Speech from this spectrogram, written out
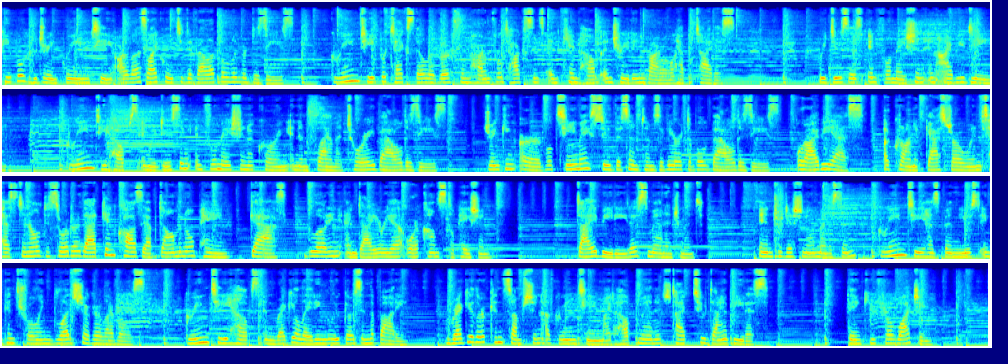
people who drink green tea are less likely to develop a liver disease. Green tea protects the liver from harmful toxins and can help in treating viral hepatitis. Reduces inflammation in IBD. Green tea helps in reducing inflammation occurring in inflammatory bowel disease. Drinking herbal tea may soothe the symptoms of irritable bowel disease, or IBS, a chronic gastrointestinal disorder that can cause abdominal pain, gas, bloating and diarrhea or constipation. Diabetes management. In traditional medicine, green tea has been used in controlling blood sugar levels. Green tea helps in regulating glucose in the body. Regular consumption of green tea might help manage type 2 diabetes. Thank you for watching.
